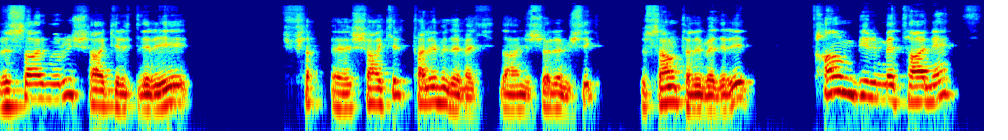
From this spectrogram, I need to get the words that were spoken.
Risale-i Nur'un şakirtleri e, şakir talebi demek. Daha önce söylemiştik. Risale talebeleri tam bir metanet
